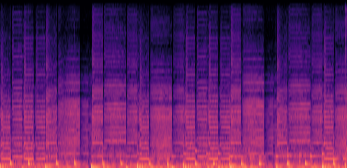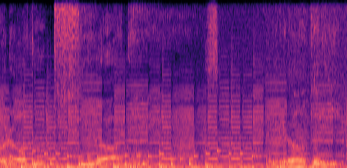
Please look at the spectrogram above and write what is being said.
Producciones. Rodrigo.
